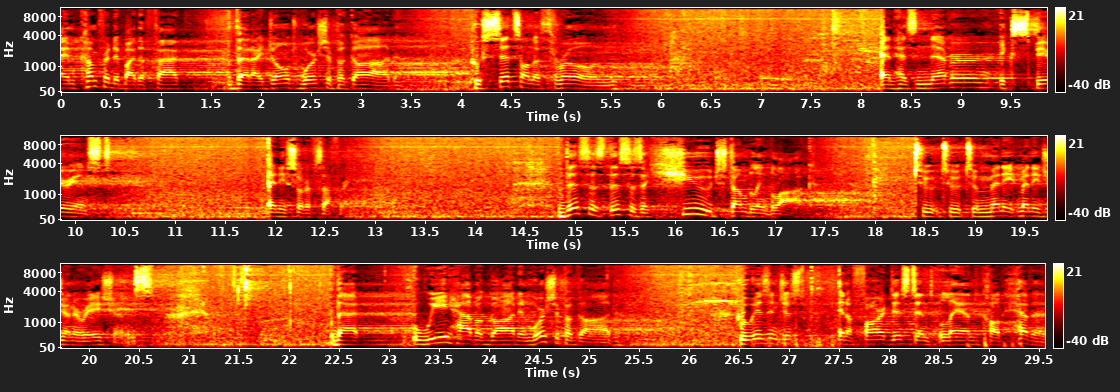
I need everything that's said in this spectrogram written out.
I am comforted by the fact that I don't worship a God who sits on a throne and has never experienced any sort of suffering. This is, this is a huge stumbling block to, to, to many, many generations. That we have a God and worship a God who isn't just in a far distant land called heaven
